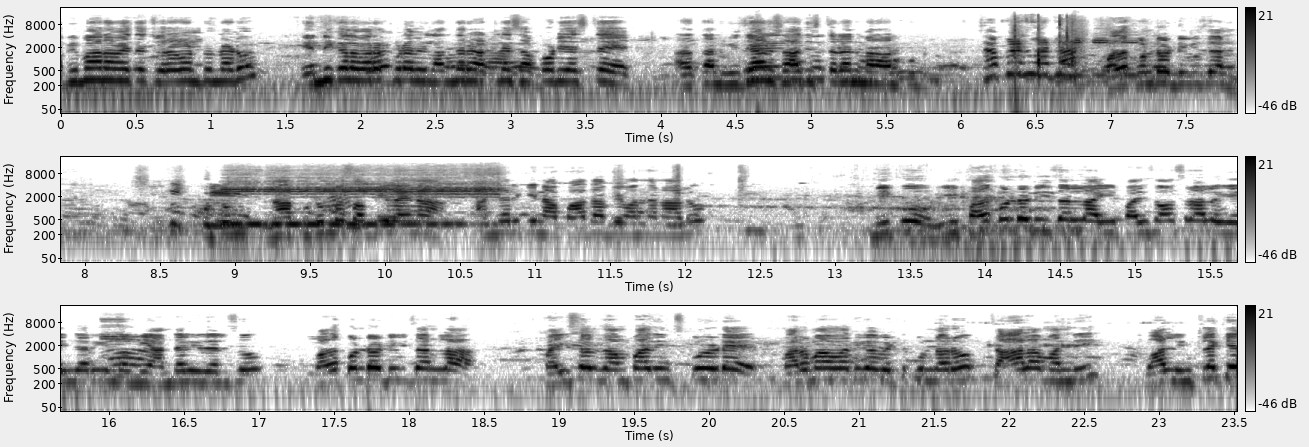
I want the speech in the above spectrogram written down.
అభిమానం అయితే చురగొంటున్నాడు ఎన్నికల వరకు కూడా వీళ్ళందరూ అట్లే సపోర్ట్ చేస్తే తన విజయాన్ని సాధిస్తాడని మనం అనుకుంటున్నాం. పదకొండో డివిజన్. కుటుంబ నా కుటుంబ సభ్యులైన అందరికీ నా పాదాభివందనాలు. మీకు ఈ పదకొండో డివిజన్ లా ఈ పది సంవత్సరాలు ఏం జరిగిందో మీ అందరికీ తెలుసు. పదకొండో డివిజన్ లా పైసలు సంపాదించుకునే పరమావధిగా పెట్టుకున్నారు చాలా మంది. వాళ్ళ ఇంట్లోకే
